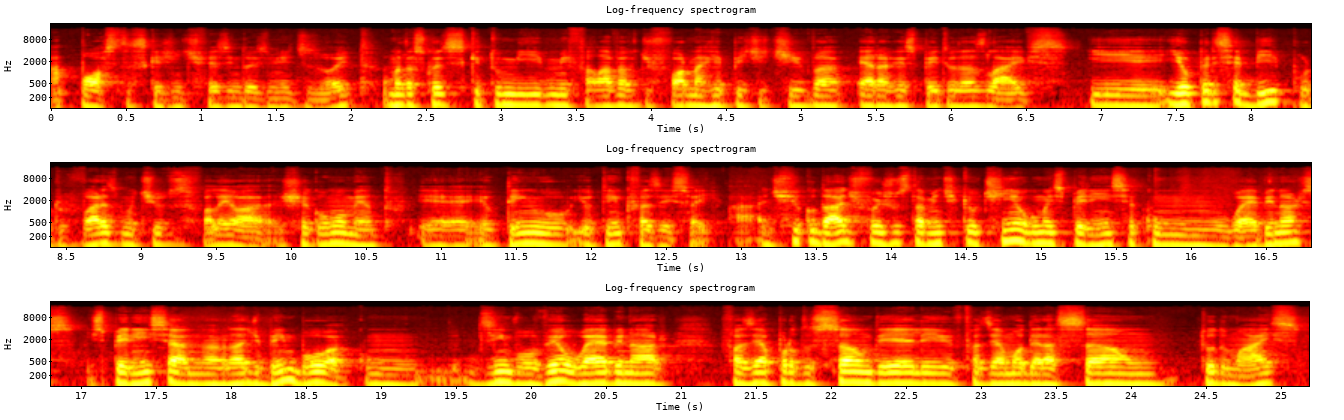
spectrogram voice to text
apostas que a gente fez em 2018, uma das coisas que tu me, me falava de forma repetitiva era a respeito das lives. E, e eu percebi por vários motivos, falei, ó, chegou o momento, é, eu, tenho, eu tenho que fazer isso aí. A dificuldade foi justamente que eu tinha alguma experiência com webinars, experiência, na verdade, bem boa, com desenvolver o webinar, fazer a produção dele, fazer a moderação, tudo mais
